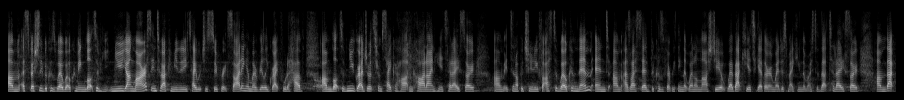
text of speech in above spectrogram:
um, especially because we're welcoming lots of new young Marist into our community today, which is super exciting. And we're really grateful to have um, lots of new graduates from Sacred Heart and Cardijn here today. So um, it's an opportunity for us to welcome them. And um, as I said, because of everything that went on last year, we're back here together and we're just making the most of that today. So um, that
